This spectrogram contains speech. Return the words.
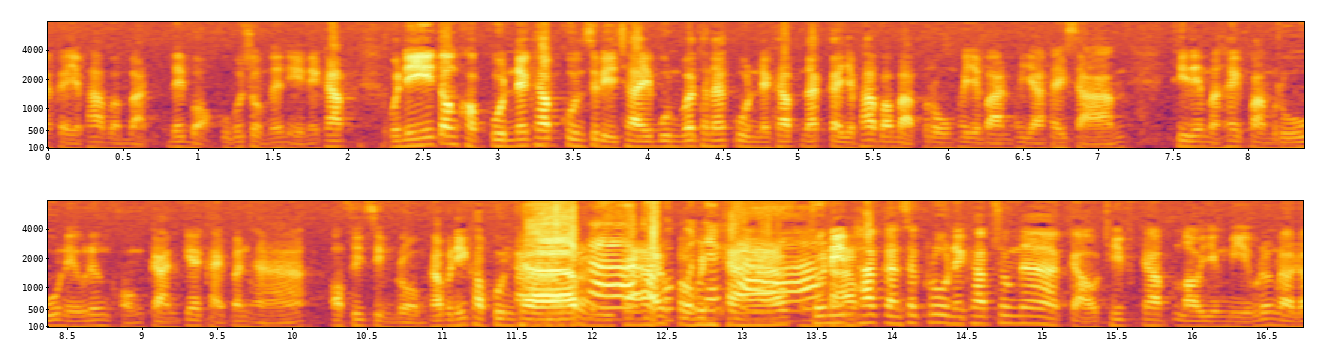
นักกายภาพบำบัดได้บอกคุณผู้ชมนั่นเองนะครับ วันนี้ต้องขอบคุณนะครับคุณสิริชัยบุญวัฒนกุลนะครับนักกายภาพบำบัดโรงพยาบาลพญาไท3ที่ได้มาให้ความรู้ในเรื่องของการแก้ไขปัญหาออฟฟิศซินโดรมครับวันนี้ขอบคุณครับสวัสดีครับค่ะขอบพระคุณนะคะช่วงนี้พักกันสักครู่นะครับช่วงหน้าเก่าทิปครับเรายังมีเรื่องราว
